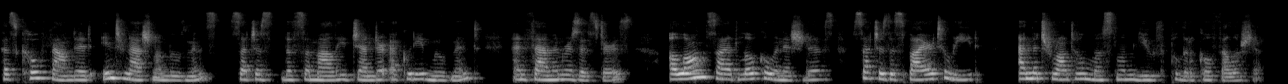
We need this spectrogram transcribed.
has co-founded international movements such as the Somali Gender Equity Movement and Famine Resisters, alongside local initiatives such as Aspire to Lead and the Toronto Muslim Youth Political Fellowship.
